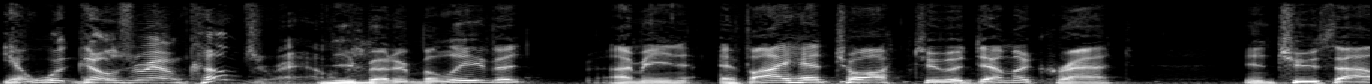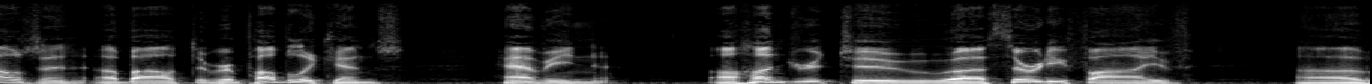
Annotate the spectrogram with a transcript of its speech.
you know what goes around comes around. You better believe it. I mean, if I had talked to a Democrat in 2000 about the Republicans having 100 to uh, 35 uh,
